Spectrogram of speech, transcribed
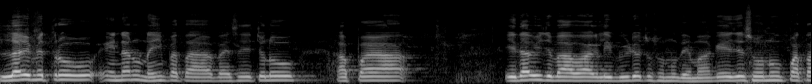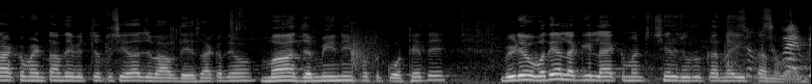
ਲੈ ਮਿੱਤਰੋ ਇਹਨਾਂ ਨੂੰ ਨਹੀਂ ਪਤਾ ਵੈਸੇ ਚਲੋ ਆਪਾਂ ਇਹਦਾ ਵੀ ਜਵਾਬ ਅਗਲੀ ਵੀਡੀਓ 'ਚ ਤੁਹਾਨੂੰ ਦੇਵਾਂਗੇ। ਜੇ ਤੁਹਾਨੂੰ ਪਤਾ ਕਮੈਂਟਾਂ ਦੇ ਵਿੱਚ ਤੁਸੀਂ ਇਹਦਾ ਜਵਾਬ ਦੇ ਸਕਦੇ ਹੋ। ਮਾਂ ਜੰਮੀ ਨਹੀਂ ਪੁੱਤ ਕੋਠੇ ਤੇ। ਵੀਡੀਓ ਵਧੀਆ ਲੱਗੀ ਲਾਈਕ ਕਮੈਂਟ ਸ਼ੇਅਰ ਜ਼ਰੂਰ ਕਰਨਾ ਜੀ। ਧੰਨਵਾਦ।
